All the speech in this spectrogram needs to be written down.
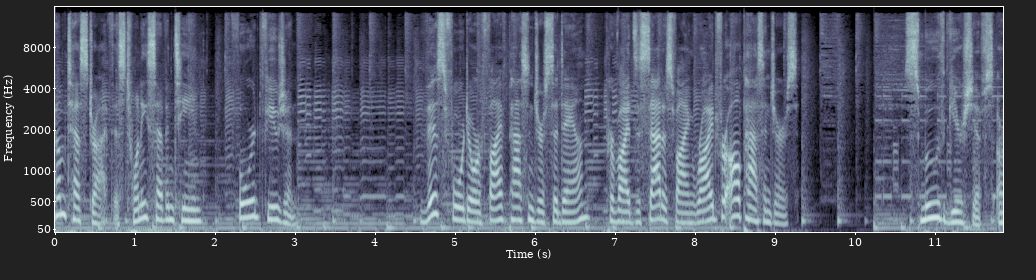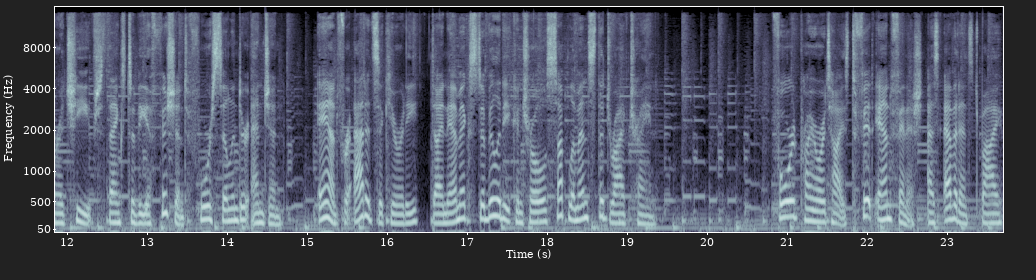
Come test drive this 2017 Ford Fusion. This four-door, five-passenger sedan provides a satisfying ride for all passengers. Smooth gear shifts are achieved thanks to the efficient four-cylinder engine. And for added security, Dynamic Stability Control supplements the drivetrain. Ford prioritized fit and finish as evidenced by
